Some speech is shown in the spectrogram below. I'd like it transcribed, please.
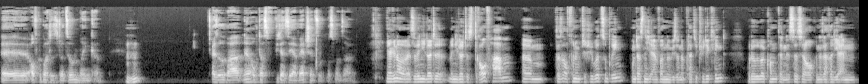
äh, aufgebrachte Situationen bringen kann. Mhm. Also war ne, auch das wieder sehr wertschätzend, muss man sagen. Ja, genau. Also wenn die Leute, wenn die Leute es drauf haben, ähm, das auch vernünftig rüberzubringen und das nicht einfach nur wie so eine Plattitüde klingt oder rüberkommt, dann ist das ja auch eine Sache, die einem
